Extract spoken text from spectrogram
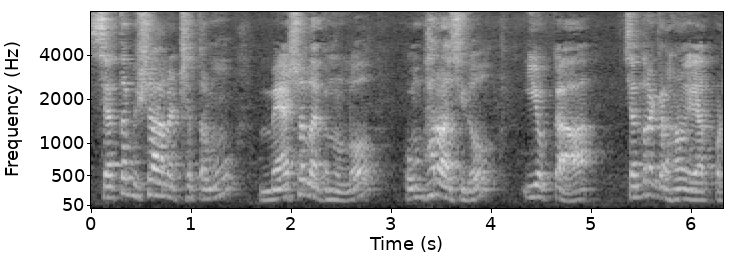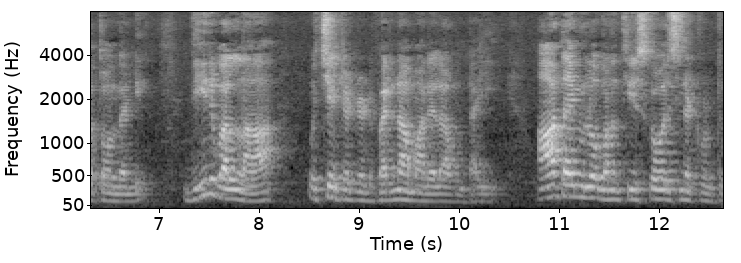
శతభిష నక్షత్రము మేషలగ్నంలో కుంభరాశిలో ఈ యొక్క చంద్రగ్రహణం ఏర్పడుతోందండి. దీనివలన వచ్చేటటువంటి పరిణామాలు ఎలా ఉంటాయి? ఆ టైంలో మనం తీసుకోవలసినటువంటి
